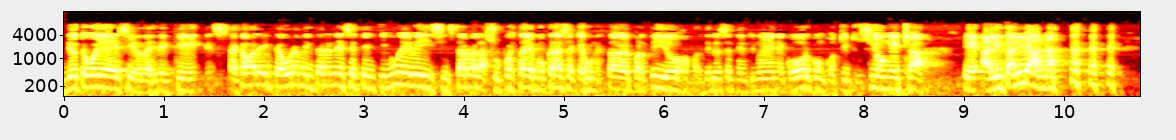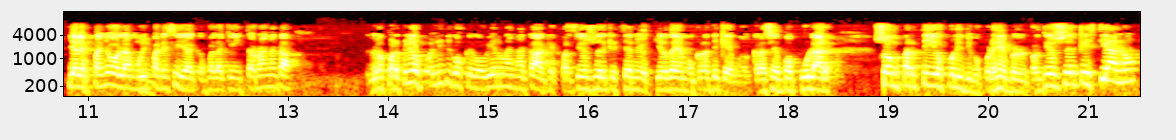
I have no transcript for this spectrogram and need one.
Yo te voy a decir, desde que se acaba la dictadura militar en el 79 y se instaura la supuesta democracia, que es un estado de partidos a partir del 79 en Ecuador, con constitución hecha eh, a la italiana y a la española, muy parecida, que fue la que instauran acá, los partidos políticos que gobiernan acá, que es Partido Social Cristiano, Izquierda Democrática y Democracia Popular, son partidos políticos. Por ejemplo, el Partido Social Cristiano,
